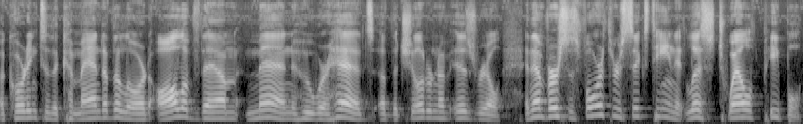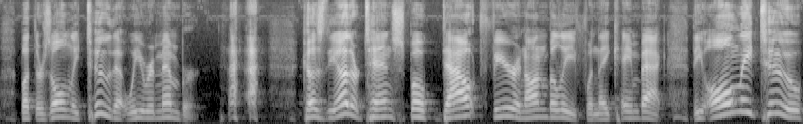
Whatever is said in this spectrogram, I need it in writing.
according to the command of the Lord, all of them men who were heads of the children of Israel. And then verses 4 through 16, it lists 12 people, but there's only two that we remember. because the other 10 spoke doubt, fear, and unbelief when they came back. The only two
